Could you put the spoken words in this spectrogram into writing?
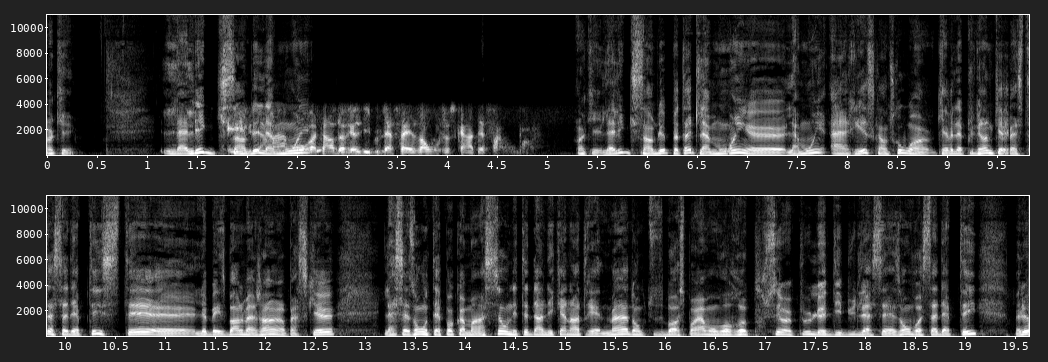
OK. La ligue qui semblait la moins. On retarderait le début de la saison jusqu'en décembre. OK. La ligue qui semblait peut-être la moins euh, la moins à risque, en tout cas, ou en- qui avait la plus grande capacité à s'adapter, c'était euh, le baseball majeur parce que la saison n'était pas commencée, on était dans des camps d'entraînement, donc tu dis bah c'est pas grave, on va repousser un peu le début de la saison, on va s'adapter. Mais là,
